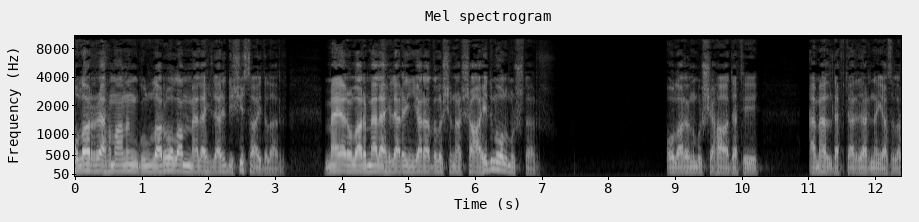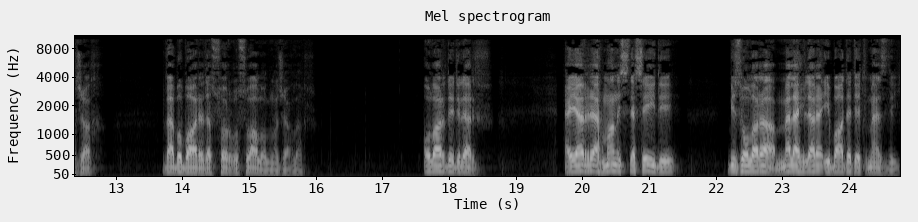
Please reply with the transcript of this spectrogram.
Onlar rəhmanın qulları olan mələkləri dişi saydılar. Məyər onlar mələklərin yaradılışına şahidmi olmuşlar? Onların bu şəhadəti əməl dəftərlərinə yazılacaq və bu barədə sorğu-sual olunacaqlar. Onlar dedilər, Əgər rəhman istəsəydi, biz onlara, mələklərə ibadət etməzdik.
